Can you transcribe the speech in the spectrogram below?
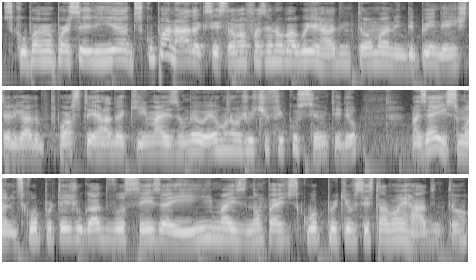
Desculpa minha parceria, desculpa nada, que você estava fazendo o bagulho errado. Então, mano, independente, tá ligado? Posso ter errado aqui, mas o meu erro não justifica o seu, entendeu? Mas é isso, mano. Desculpa por ter julgado vocês aí, mas não pede desculpa porque vocês estavam errados. Então,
